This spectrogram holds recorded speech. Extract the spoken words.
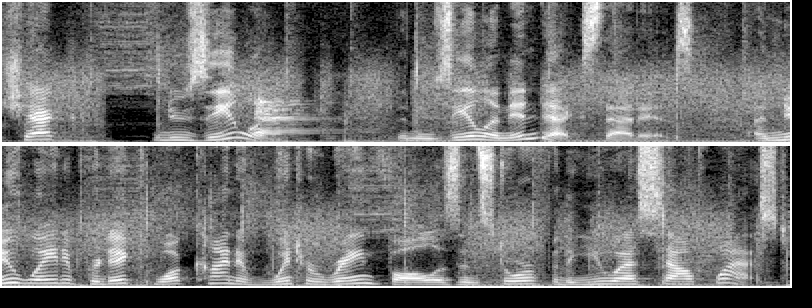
Check New Zealand. The New Zealand Index, that is. A new way to predict what kind of winter rainfall is in store for the U.S. Southwest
